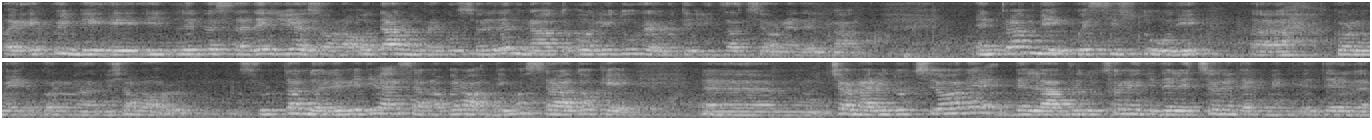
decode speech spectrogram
e quindi eh, le due strategie sono o dare un precursore del NAD o ridurre l'utilizzazione del NAD. Entrambi questi studi, eh, con, con, diciamo, sfruttando delle vie diverse, hanno però dimostrato che ehm, c'è una riduzione della produzione di delezione del, del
